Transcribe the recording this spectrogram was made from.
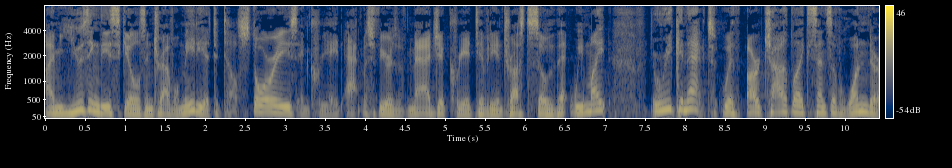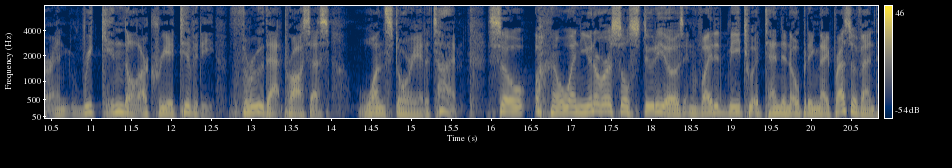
I'm using these skills in travel media to tell stories and create atmospheres of magic, creativity, and trust so that we might reconnect with our childlike sense of wonder and rekindle our creativity through that process one story at a time. So when Universal Studios invited me to attend an opening night press event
